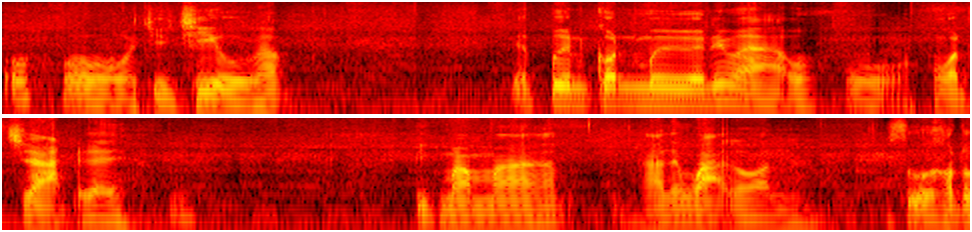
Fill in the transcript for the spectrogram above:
โอ้โห ชิวๆครับจะปืนกลมือนี่หว่า โอ้โหโหดจัดเลยปิกมามาครับ หาจังหวะก่อน สู้เขาต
